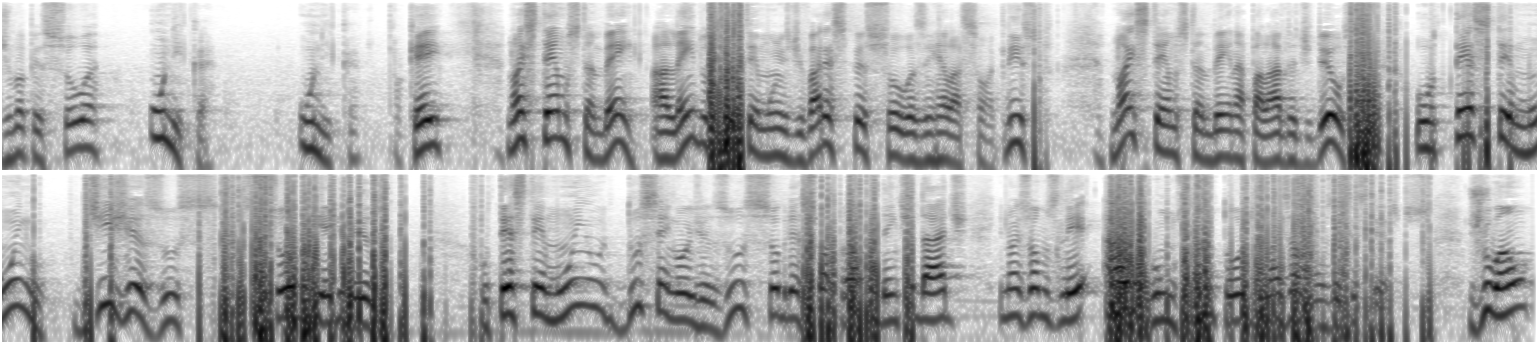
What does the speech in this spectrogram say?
de uma pessoa única, única, ok? Nós temos também, além dos testemunhos de várias pessoas em relação a Cristo, nós temos também na palavra de Deus o testemunho de Jesus sobre ele mesmo. O testemunho do Senhor Jesus sobre a sua própria identidade. E nós vamos ler alguns, não todos, mas alguns desses textos. João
